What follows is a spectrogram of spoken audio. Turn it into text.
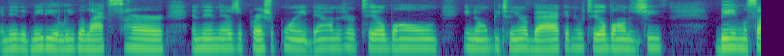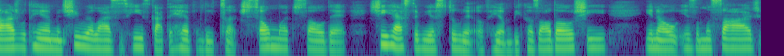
and it immediately relaxes her. And then there's a pressure point down at her tailbone, you know, between her back and her tailbone. And she's being massaged with him and she realizes he's got the heavenly touch so much so that she has to be a student of him because although she you know is a massage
